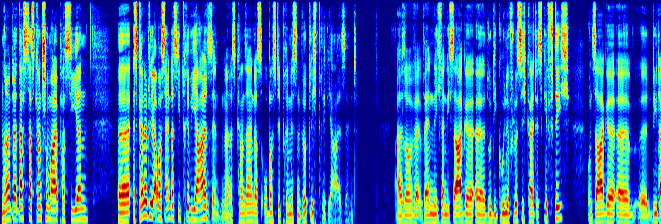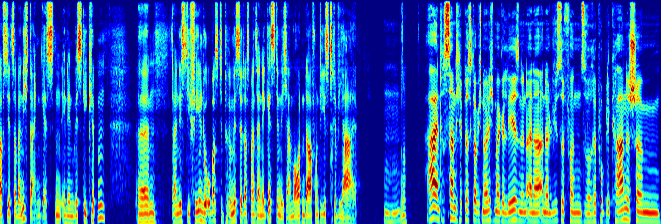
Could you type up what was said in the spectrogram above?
Na, das, das kann schon mal passieren. Äh, es kann natürlich aber auch sein, dass die trivial sind. Ne? Es kann sein, dass oberste Prämissen wirklich trivial sind. Also wenn ich, wenn ich sage, äh, du, die grüne Flüssigkeit ist giftig und sage, äh, äh, die darfst du jetzt aber nicht deinen Gästen in den Whisky kippen, ähm, dann ist die fehlende oberste Prämisse, dass man seine Gäste nicht ermorden darf und die ist trivial. Mhm. Ja? Ah, interessant. Ich habe das, glaube ich, neulich mal gelesen in einer Analyse von so republikanischem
